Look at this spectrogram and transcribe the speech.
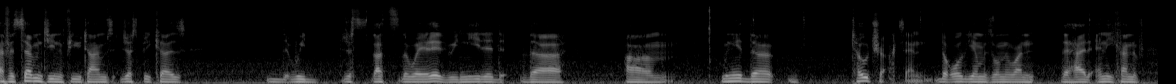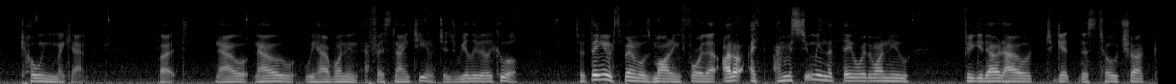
FS17 a few times just because we just that's the way it is. We needed the um, we need the tow trucks, and the old game was the only one that had any kind of towing mechanic. But now now we have one in FS19, which is really really cool. So thank you Expendables modding for that. I don't. I, I'm assuming that they were the one who figured out how to get this tow truck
